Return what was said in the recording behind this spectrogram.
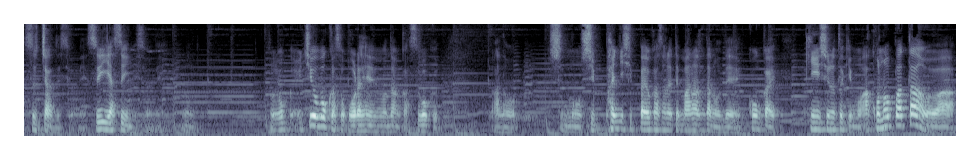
吸っちゃうんですよね。吸いやすいんですよね、うん、一応僕はそこら辺をなんかすごくあのもう失敗に失敗を重ねて学んだので今回禁酒の時もあこのパターンは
